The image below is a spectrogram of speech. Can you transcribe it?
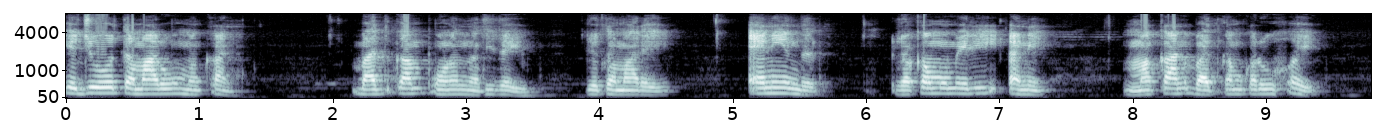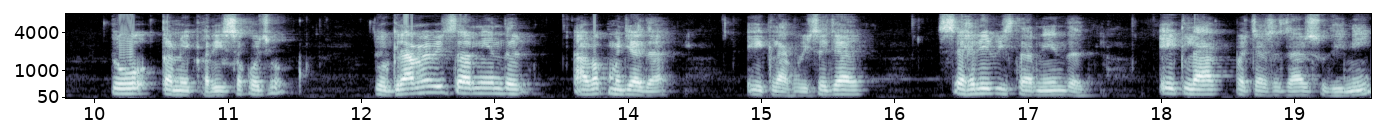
કે જો તમારું મકાન બાંધકામ પૂર્ણ નથી થયું, જો તમારે એની અંદર રકમ ઉમેરી અને મકાન બાંધકામ કરવું હોય તો તમે કરી શકો છો. તો ગ્રામ્ય વિસ્તારની અંદર આવક મર્યાદા એક લાખ વીસ હજાર, શહેરી વિસ્તારની અંદર એક લાખ પચાસ હજાર સુધીની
